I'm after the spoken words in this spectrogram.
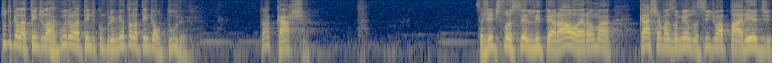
Tudo que ela tem de largura, ela tem de comprimento, ela tem de altura. Então, uma caixa. Se a gente fosse literal, era uma caixa mais ou menos assim de uma parede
